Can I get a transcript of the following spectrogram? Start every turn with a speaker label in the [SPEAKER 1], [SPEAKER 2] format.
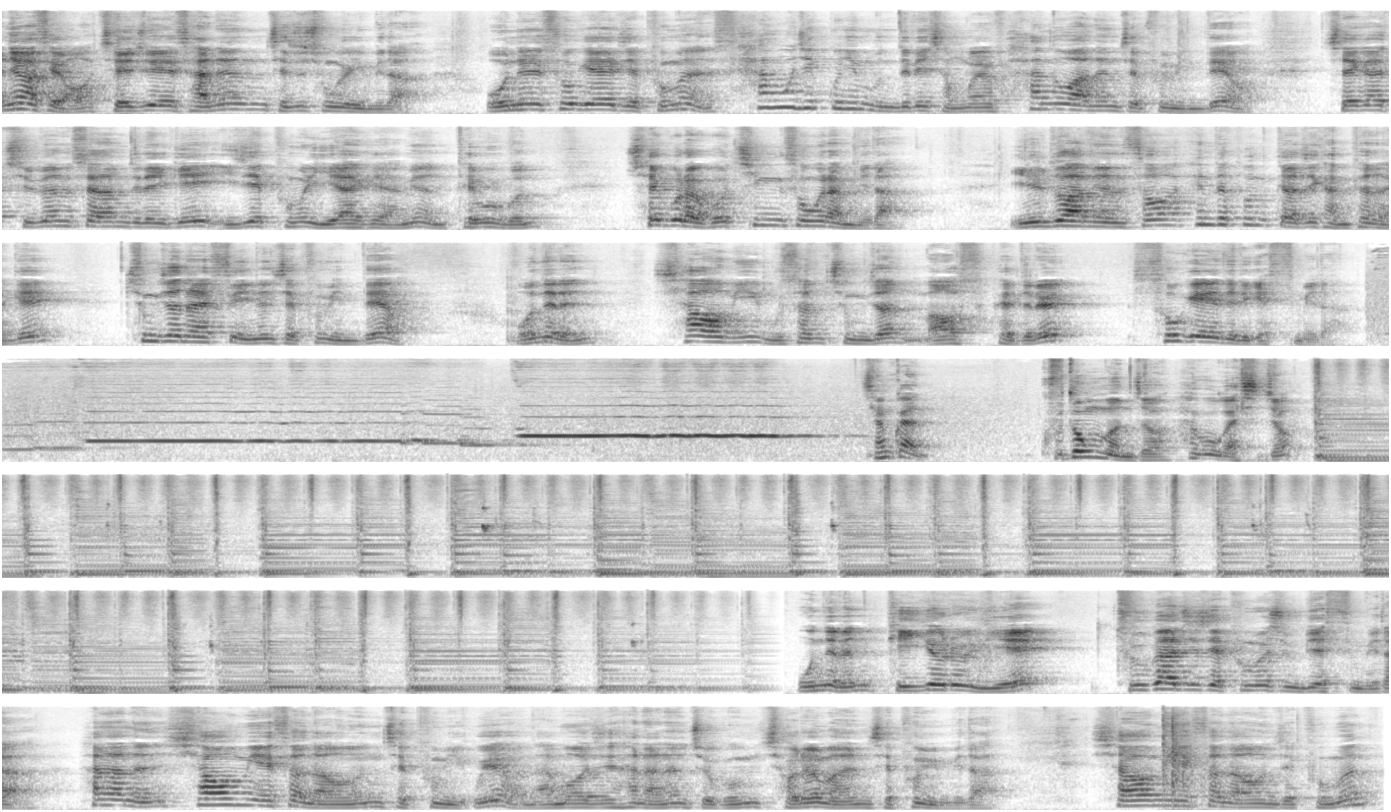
[SPEAKER 1] 안녕하세요. 제주에 사는 제주총각입니다. 오늘 소개할 제품은 사무직군인 분들이 정말 환호하는 제품인데요. 제가 주변 사람들에게 이 제품을 이야기하면 대부분 최고라고 칭송을 합니다. 일도 하면서 핸드폰까지 간편하게 충전할 수 있는 제품인데요. 오늘은 샤오미 무선 충전 마우스패드를 소개해 드리겠습니다. 잠깐 구독 먼저 하고 가시죠. 오늘은 비교를 위해 두 가지 제품을 준비했습니다. 하나는 샤오미에서 나온 제품이고요. 나머지 하나는 조금 저렴한 제품입니다. 샤오미에서 나온 제품은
